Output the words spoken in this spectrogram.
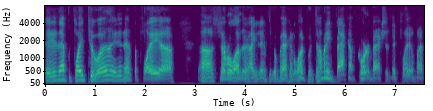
They didn't have to play Tua. They didn't have to play. Uh, several other. I'd have to go back and look, but how many backup quarterbacks did they play? About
